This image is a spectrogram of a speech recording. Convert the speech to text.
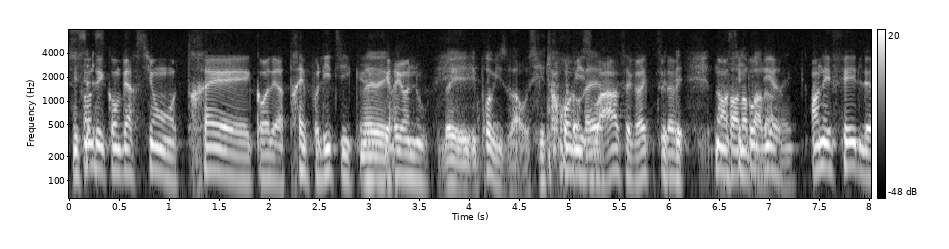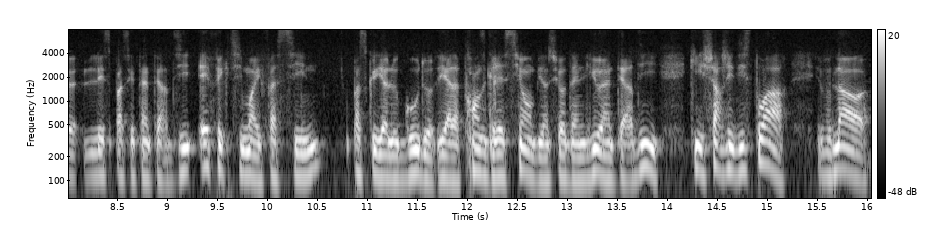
Ce sont des conversions très, dire, très politiques, Oui, dirions-nous. Mais provisoire aussi. provisoire, c'est vrai que tout à fait. C'était- Non, enfin, c'est pour dire, oui. en effet, le- l'espace est interdit. Effectivement, il fascine parce qu'il y a le goût, de, il y a la transgression, bien sûr, d'un lieu interdit qui est chargé d'histoire. Et Là,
